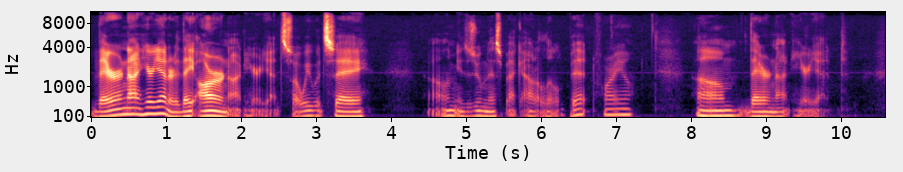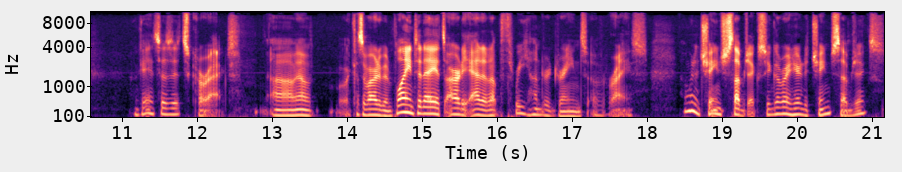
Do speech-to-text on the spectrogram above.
they're not here yet or they are not here yet. So we would say, uh, let me zoom this back out a little bit for you. Um, they're not here yet. Okay, it says it's correct. Uh, now, because I've already been playing today, it's already added up 300 grains of rice. I'm going to change subjects. So you go right here to change subjects.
